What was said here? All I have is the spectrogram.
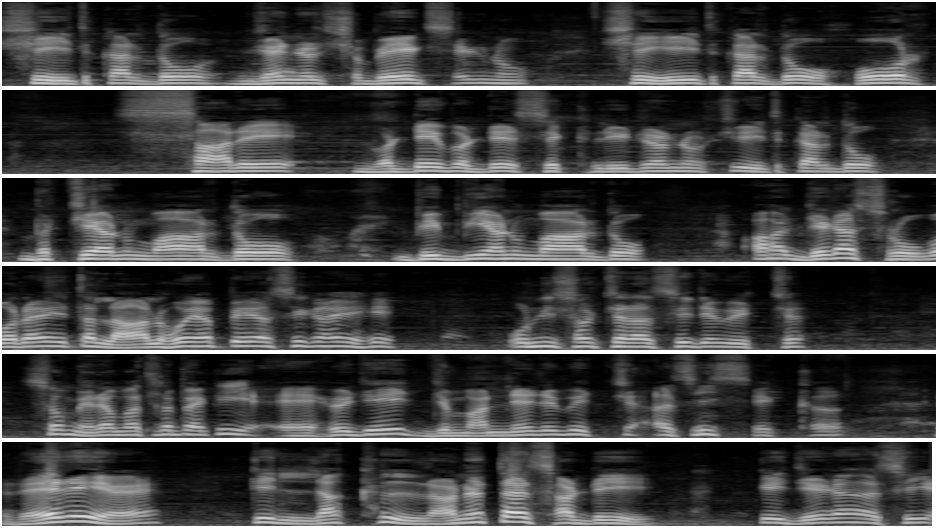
ਸ਼ਹੀਦ ਕਰ ਦਿਓ, ਜਨਰਲ ਸ਼ਬੇਗ ਸਿੰਘ ਨੂੰ ਸ਼ਹੀਦ ਕਰ ਦਿਓ, ਹੋਰ ਸਾਰੇ ਵੱਡੇ ਵੱਡੇ ਸਿੱਖ ਲੀਡਰਾਂ ਨੂੰ ਸ਼ਹੀਦ ਕਰ ਦਿਓ ਬੱਚਿਆਂ ਨੂੰ ਮਾਰ ਦਿਓ ਬੀਬੀਆਂ ਨੂੰ ਮਾਰ ਦਿਓ ਆ ਜਿਹੜਾ ਸਰੋਵਰ ਹੈ, ਇਹ ਤਾਂ ਲਾਲ ਹੋਇਆ ਪਿਆ ਸੀਗਾ ਇਹ 1984 ਦੇ ਵਿੱਚ। ਸੋ ਮੇਰਾ ਮਤਲਬ ਹੈ ਕਿ ਇਹੋ ਜਿਹੇ ਜ਼ਮਾਨੇ ਦੇ ਵਿੱਚ ਅਸੀਂ ਸਿੱਖ ਰਹਿ ਰਹੇ ਹੈ ਕਿ ਲੱਖ ਲਾਨਤ ਹੈ ਸਾਡੀ, ਕਿ ਜਿਹੜਾ ਅਸੀਂ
